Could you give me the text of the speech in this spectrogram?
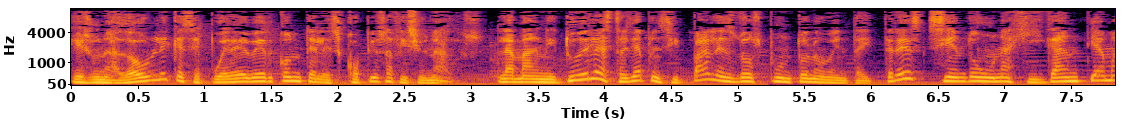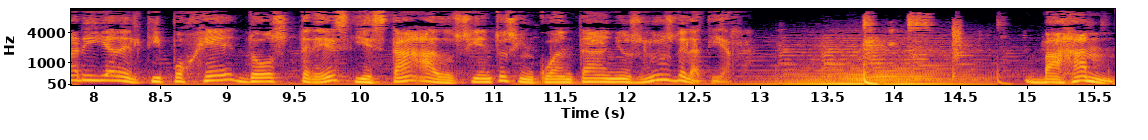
Es una doble que se puede ver con telescopios aficionados. La magnitud de la estrella principal es 2.93, siendo una gigante amarilla del tipo G23 y está a 250 años luz de la Tierra. Baham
